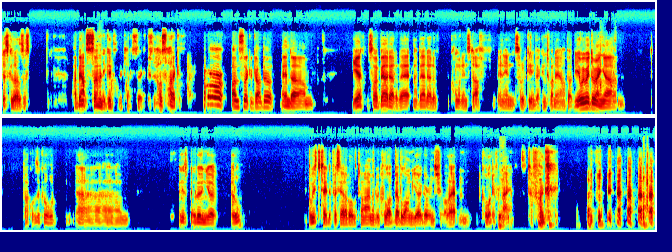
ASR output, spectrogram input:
just because I was just I bounced so many gigs in the classic because I was like, "Oh, I'm sick, I can't do it. And um, yeah, so I bowed out of that and I bowed out of comedy and stuff, and then sort of getting back into it now. But yeah, we were doing um, fuck, what was it called? Um, I think it's Baboon Yodel. But we used to take the piss out of it all the time, and we'd call it Babylon Yoga and shit like that, and call it different names, stuff like that.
